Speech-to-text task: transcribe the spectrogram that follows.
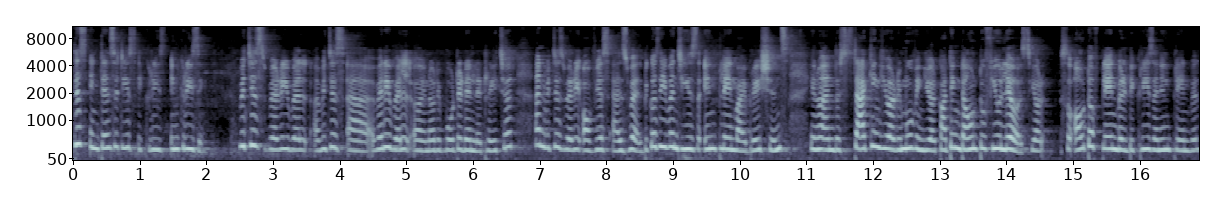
this intensity is increase, increasing, which is very well, uh, which is uh, very well uh, you know reported in literature, and which is very obvious as well because even G is the in-plane vibrations, you know, and the stacking you are removing, you are cutting down to few layers. You're, so out of plane will decrease and in plane will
